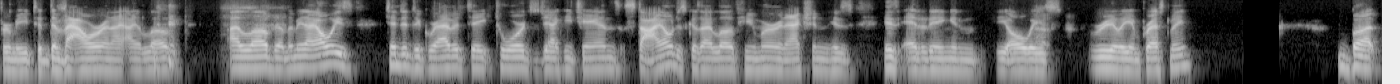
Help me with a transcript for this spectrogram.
for me to devour, and I, I love, I love them. I mean, I always tended to gravitate towards Jackie Chan's style just because I love humor and action. His his editing and he always uh-huh. really impressed me. But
